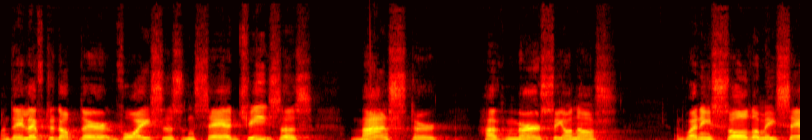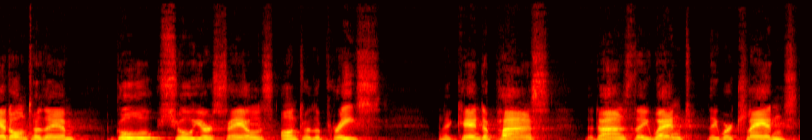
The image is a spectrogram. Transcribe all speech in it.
And they lifted up their voices and said, Jesus, Master, have mercy on us. And when he saw them, he said unto them, Go show yourselves unto the priests. And it came to pass that as they went, they were cleansed.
